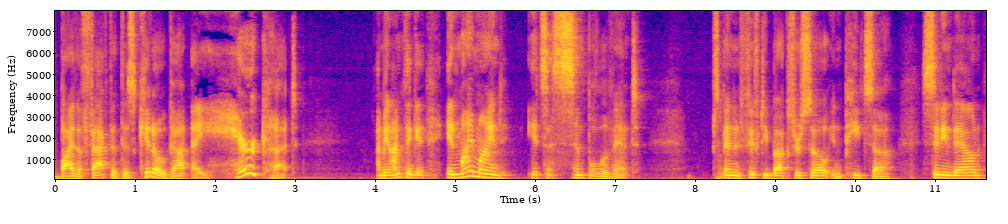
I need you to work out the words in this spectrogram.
by the fact that this kiddo got a haircut. I mean, I'm thinking in my mind it's a simple event. Spending 50 bucks or so in pizza, sitting down.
